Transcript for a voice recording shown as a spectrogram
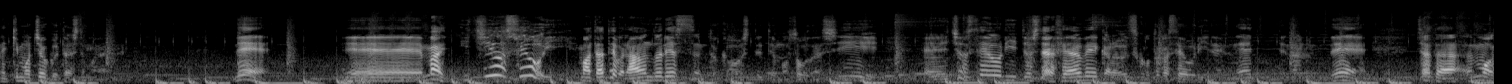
ね、気持ちよく打たせてもらえない。で、えー、まあ、一応セオリー、まあ、例えばラウンドレッスンとかをしててもそうだし、えー、一応セオリーとしてはフェアウェイから打つことがセオリーだよねってなるんで、じゃあもう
